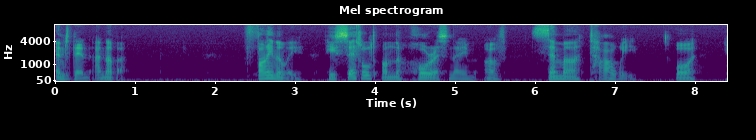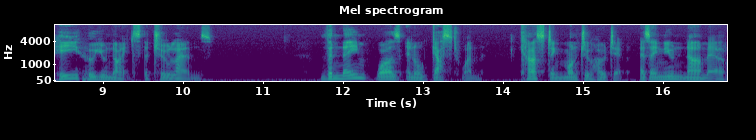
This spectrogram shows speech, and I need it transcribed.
and then another. Finally, he settled on the Horus name of Sematawi, or He who unites the two lands. The name was an august one, casting Montuhotep as a new Narmer,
